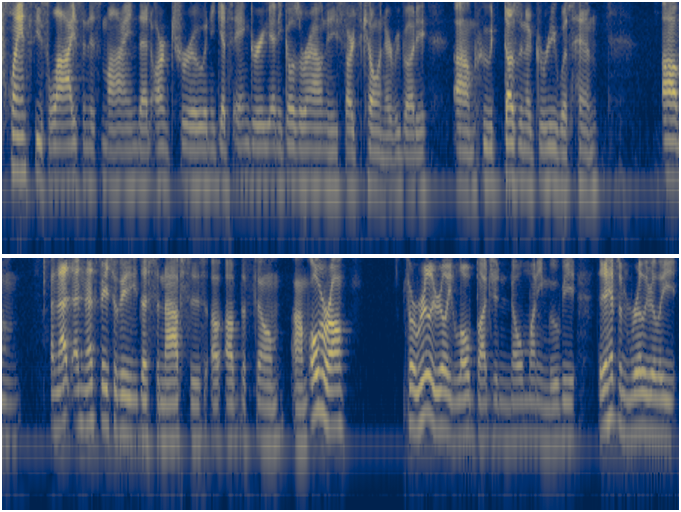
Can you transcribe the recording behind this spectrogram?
plants these lies in his mind that aren't true, and he gets angry and he goes around and he starts killing everybody um, who doesn't agree with him. Um, and that and that's basically the synopsis of, of the film. Um, overall, for a really really low budget, no money movie, they have some really really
